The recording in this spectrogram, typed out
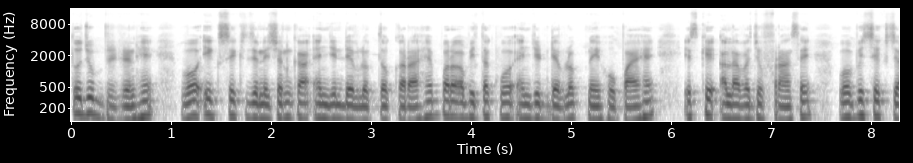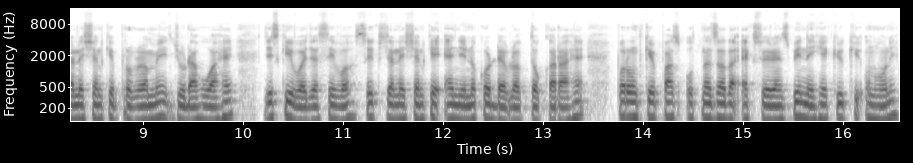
तो जो ब्रिटेन है, वो एक सिक्स जनरेशन का इंजन डेवलप तो करा है, पर अभी तक वो इंजन डेवलप नहीं हो पाया है। इसके अलावा जो फ्रांस है, वो भी सिक्स जनरेशन के प्रोग्राम में जुड़ा हुआ है, जिसकी वजह से वह सिक्स जनरेशन के इंजनों को डेवलप तो करा है, पर उनके पास उतना ज़्यादा एक्सपीरियंस भी नहीं है, क्योंकि उन्होंने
